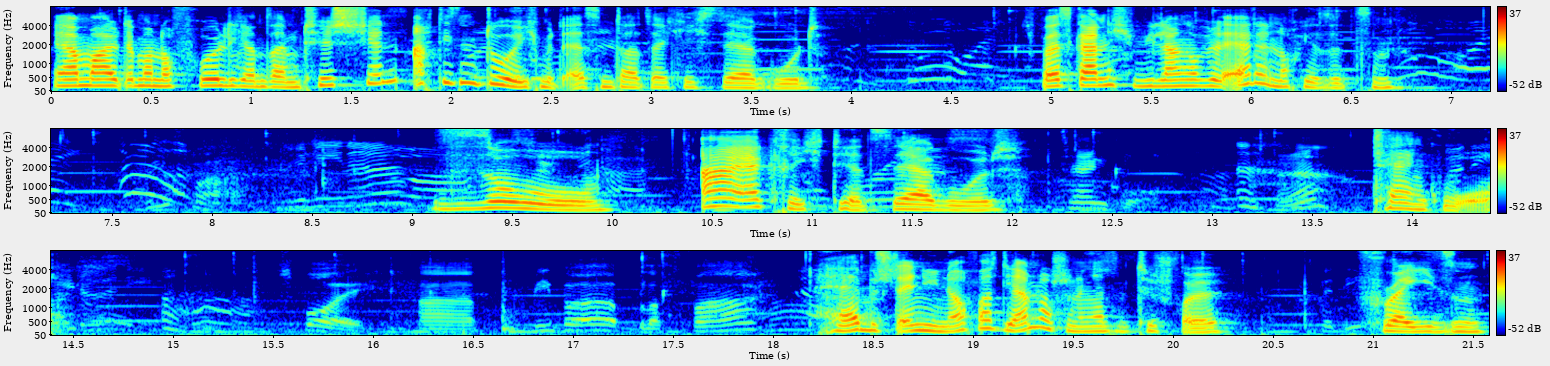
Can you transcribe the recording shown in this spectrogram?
Er malt immer noch fröhlich an seinem Tischchen. Ach, die sind durch mit Essen tatsächlich, sehr gut. Ich weiß gar nicht, wie lange will er denn noch hier sitzen? So. Ah, er kriegt jetzt, sehr gut. Tankwar. Hä, bestellen die noch was? Die haben doch schon den ganzen Tisch voll Phrasen.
